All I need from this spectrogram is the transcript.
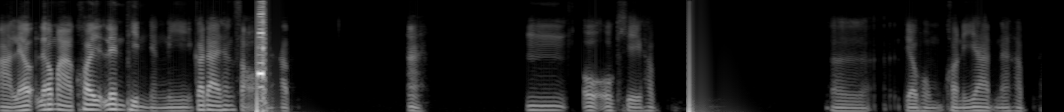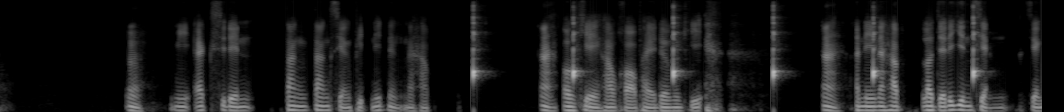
อ่าแล้วแล้วมาค่อยเล่นพินอย่างนี้ก็ได้ทั้งสองนะครับอะอืมโอโอเคครับเออเดี๋ยวผมขออนุญาตนะครับเออมี accident ตั้ งตั้งเสียงผิดนิดหนึ่งนะครับ อะโอเคครับ ขออภัยเดิมเมื่อกี้ อะอันนี้นะครับ เราจะได้ยินเสียงเสียง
